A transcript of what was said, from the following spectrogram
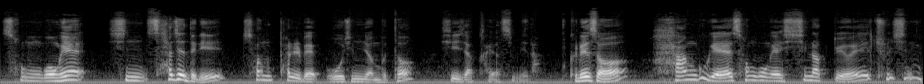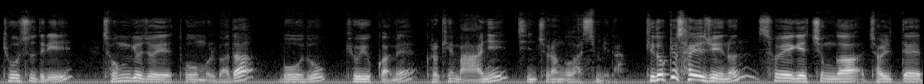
성공의 신사제들이 1850년부터 시작하였습니다. 그래서 한국의 성공의 신학교의 출신 교수들이 정교조의 도움을 받아 모두 교육감에 그렇게 많이 진출한 것 같습니다. 기독교 사회주의는 소외계층과 절대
